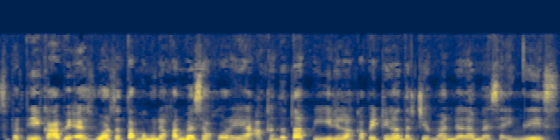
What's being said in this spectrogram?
Seperti KBS World tetap menggunakan bahasa Korea, akan tetapi dilengkapi dengan terjemahan dalam bahasa Inggris.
